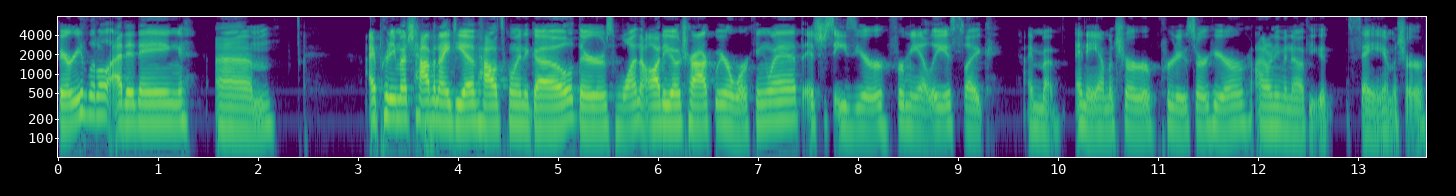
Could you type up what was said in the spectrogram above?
very little editing. Um, I pretty much have an idea of how it's going to go. There's one audio track we are working with. It's just easier for me, at least. Like I'm a, an amateur producer here. I don't even know if you could say amateur.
